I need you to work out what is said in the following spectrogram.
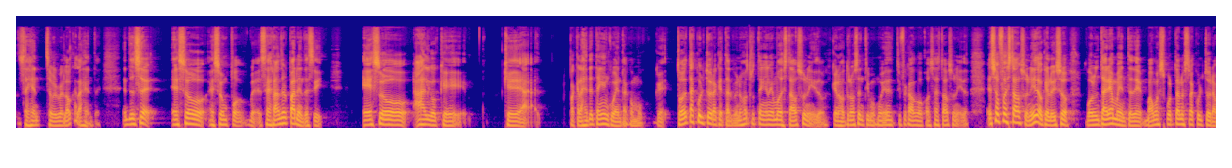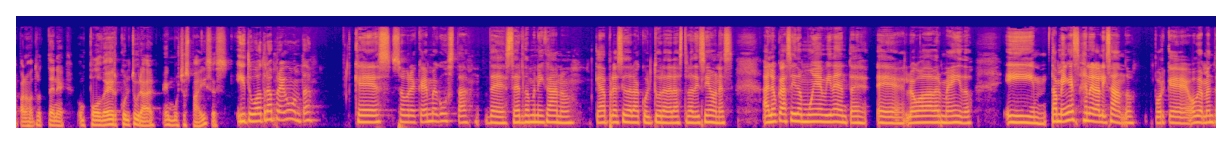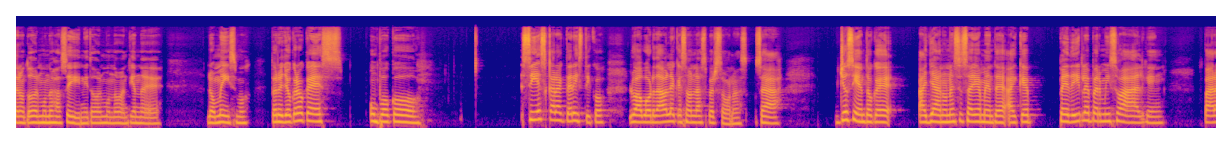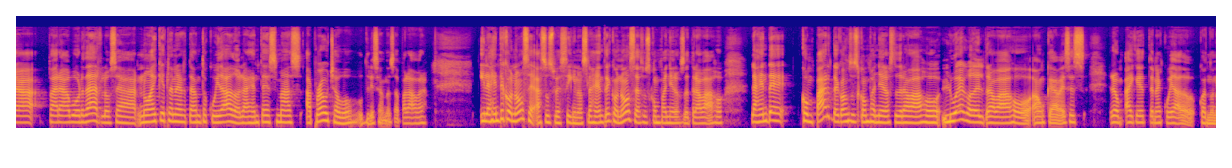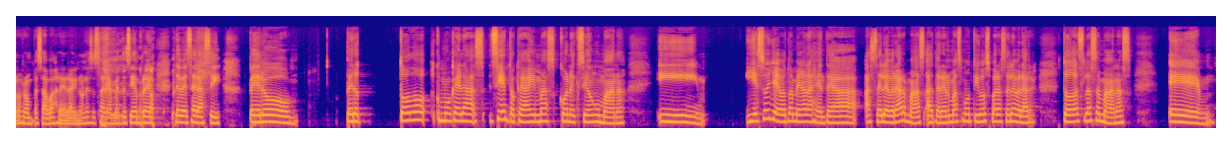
Se, se vuelve loca la gente. Entonces, eso, eso un cerrando el paréntesis, eso algo que, que ah, para que la gente tenga en cuenta, como que toda esta cultura que tal vez nosotros tenemos de Estados Unidos, que nosotros nos sentimos muy identificados con cosas de Estados Unidos, eso fue Estados Unidos que lo hizo voluntariamente de vamos a exportar nuestra cultura para nosotros tener un poder cultural en muchos países. Y tu otra pregunta, que es sobre qué me gusta de ser dominicano, qué aprecio de la cultura, de las tradiciones, algo que ha sido muy evidente eh, luego de haberme ido. Y también es generalizando, porque obviamente no todo el mundo es así, ni todo el mundo entiende lo mismo, pero yo creo que es un poco, sí es característico lo abordable que son las personas. O sea, yo siento que allá no necesariamente hay que pedirle permiso a alguien para, para abordarlo, o sea, no hay que tener tanto cuidado, la gente es más approachable, utilizando esa palabra. Y la gente conoce a sus vecinos, la gente conoce a sus compañeros de trabajo, la gente comparte con sus compañeros de trabajo luego del trabajo, aunque a veces hay que tener cuidado cuando uno rompe esa barrera y no necesariamente siempre debe ser así. Pero, pero todo, como que las, siento que hay más conexión humana y, y eso lleva también a la gente a, a, celebrar más, a tener más motivos para celebrar todas las semanas. Eh,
